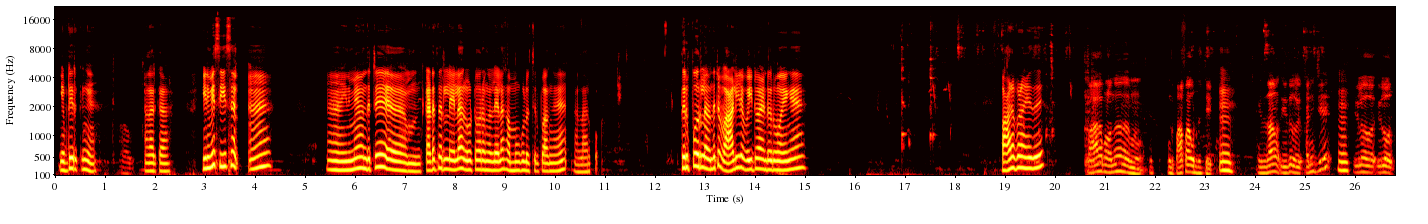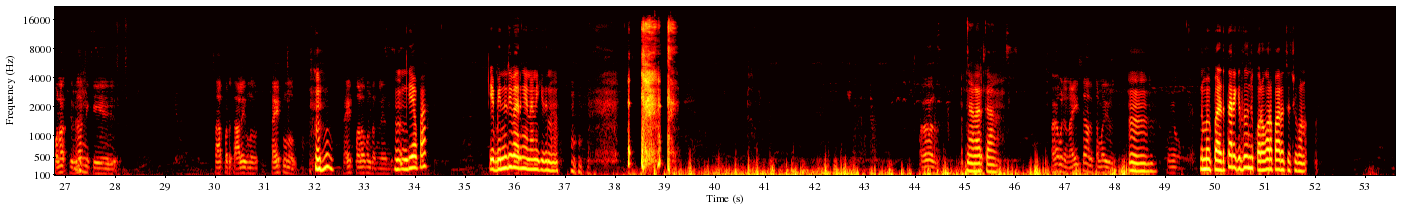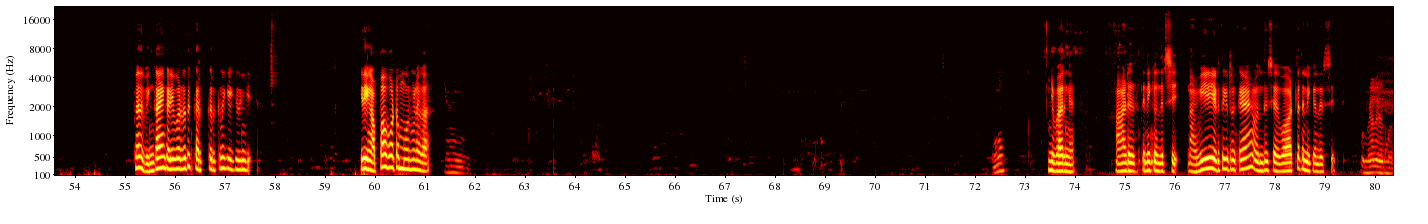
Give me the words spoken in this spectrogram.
எப்படி இருக்குங்க? நல்லா இருக்கா? இனிமேல் சீசன் இனிமேல் வந்துட்டு ம், கடத்தெருல எல்லாம் ரோட்டோரங்கள்ல எல்லாம் கம்மங்கூழ் வச்சுருப்பாங்க. நல்லாயிருக்கும் திருப்பூரில் வந்துட்டு வாளியில் போயிட்டு வாங்கிட்டு வருவோம் ஏங்க? வாழைப்பழம் எது? வாழைப்பழம் வந்து இந்த பாப்பா கொடுத்துச்சு. இதுதான் இது கஞ்சி இதில் இதில் ஒரு பழம். இதுதான் இன்னைக்கு சாப்பாடு காலை உணவு டயட் உணவு. டயட் ஃபாலோ பண்ணுறதுலேருந்து ம், இங்கேயாப்பா. என் பின்னாடி பாருங்க என்ன நினைக்குதுன்னு நல்லா இருக்கா கொஞ்சம் நைஸாக மாதிரி ம். நம்ம இப்போ அடுத்து அரைக்கிறது கொஞ்சம் குறை குறைப்பாக அரைச்சி வச்சுக்கணும். இப்போ அது வெங்காயம் கடிபடுறது கருக்கு இருக்குன்னு கேட்குதுங்க இது எங்கள் அப்பா போட்ட மோர் மிளகாய் ம். ம். இங்கே பாருங்க. ஆடு திண்ணைக்கு வந்துடுச்சு. நான் வீடியோ எடுத்துக்கிட்டு இருக்கேன். வந்துருச்சு அது வாட்டில் திண்ணைக்கு வந்துடுச்சு. இப்போ மேலே ஏறுமா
